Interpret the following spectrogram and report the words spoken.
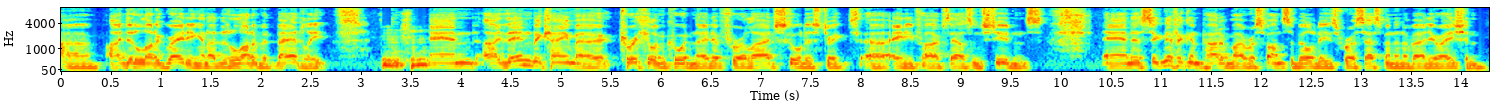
uh, I did a lot of grading and I did a lot of it badly. Mm-hmm. And I then became a curriculum coordinator for a large school district, uh, 85,000 students. And a significant part of my responsibilities were assessment and evaluation.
